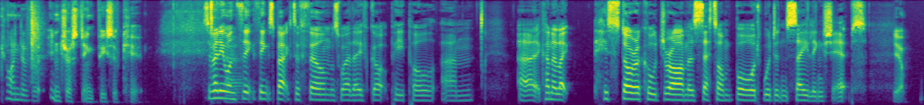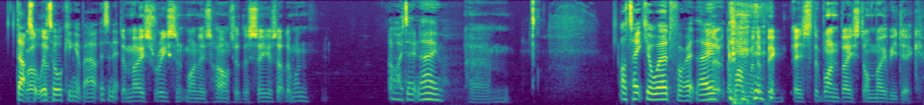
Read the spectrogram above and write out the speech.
kind of an interesting piece of kit. So if anyone uh, th- thinks back to films where they've got people um, uh, kind of like historical dramas set on board wooden sailing ships. Yep. That's well, what we're talking about, isn't it? The most recent one is Heart of the Sea. Is that the one? Oh, I don't know. Um, I'll take your word for it, though. The, the one with the big, it's the one based on Moby Dick.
